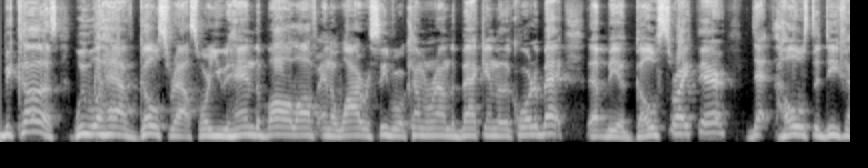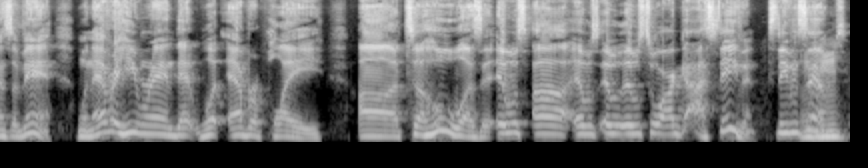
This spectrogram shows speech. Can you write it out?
Because we will have ghost routes where you hand the ball off and a wide receiver will come around the back end of the quarterback. That'd be a ghost right there that holds the defensive end. Whenever he ran that whatever play uh to who was it? It was uh it was it was, it was to our guy, Steven, Steven Sims. Mm-hmm.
